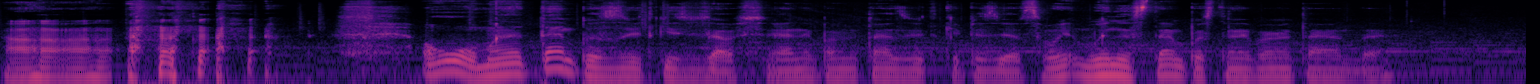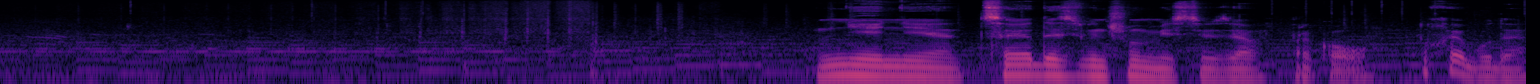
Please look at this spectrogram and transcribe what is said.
Ага. О, у мене темпес звідкись взявся, я не пам'ятаю звідки піздець. Ви- Винес темпес, та не пам'ятаю де. Ні, ні, це я десь в іншому місці взяв прикол. Ну хай буде.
